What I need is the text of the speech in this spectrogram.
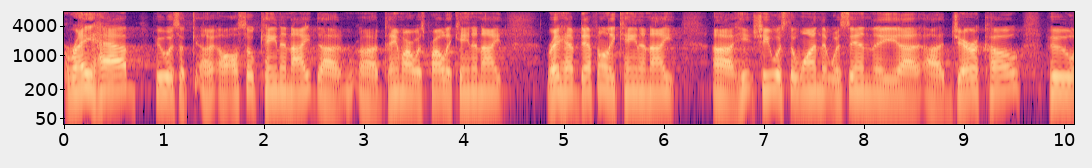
Rahab, who was a, uh, also Canaanite. Uh, uh, Tamar was probably Canaanite. Rahab definitely Canaanite. Uh, he, she was the one that was in the uh, uh, Jericho, who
